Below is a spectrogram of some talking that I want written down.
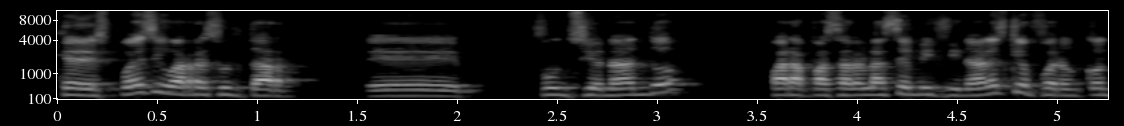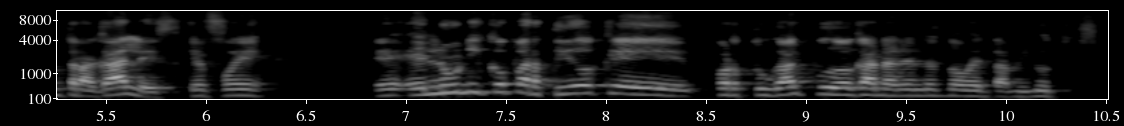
que después iba a resultar eh, funcionando para pasar a las semifinales que fueron contra Gales, que fue eh, el único partido que Portugal pudo ganar en los 90 minutos.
